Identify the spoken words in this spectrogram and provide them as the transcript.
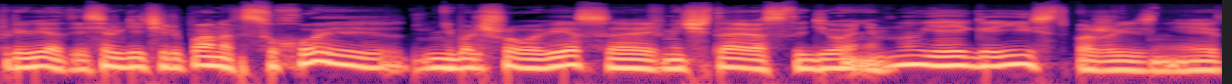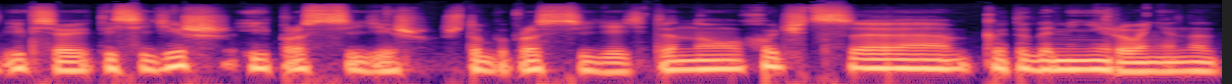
Привет, я Сергей Черепанов, сухой, небольшого веса, мечтаю о стадионе. Ну, я эгоист по жизни, и, и все, и ты сидишь и просто сидишь, чтобы просто сидеть. Да, но ну, хочется какое-то доминирование над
